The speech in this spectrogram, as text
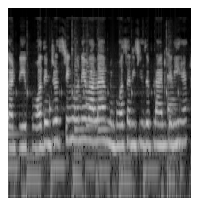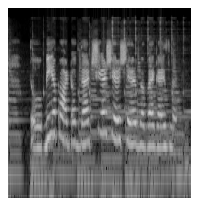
का डे बहुत इंटरेस्टिंग होने वाला है। हमने बहुत सारी चीज़ें प्लान करी है। तो be a part of that share share share bye guys love you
